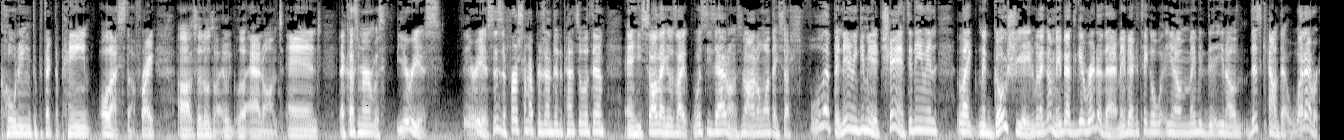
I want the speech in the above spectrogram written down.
coating to protect the paint, all that stuff, right? Uh, so those are little add-ons, and that customer was furious furious. This is the first time I presented a pencil with him, and he saw that. He was like, what's these add-ons? No, I don't want that. He starts flipping. Didn't even give me a chance. Didn't even, like, negotiate. And be like, oh, maybe I could get rid of that. Maybe I could take a, you know, maybe, you know, discount that, whatever.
